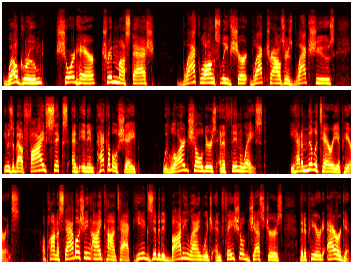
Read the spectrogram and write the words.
well groomed, short hair, trim mustache, black long sleeve shirt, black trousers, black shoes. He was about five six and in impeccable shape, with large shoulders and a thin waist. He had a military appearance. Upon establishing eye contact, he exhibited body language and facial gestures that appeared arrogant.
